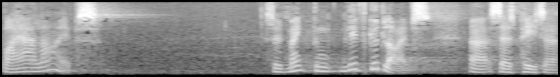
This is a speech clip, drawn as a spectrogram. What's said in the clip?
by our lives. So make them live good lives, uh, says Peter.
